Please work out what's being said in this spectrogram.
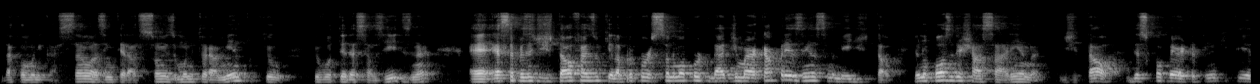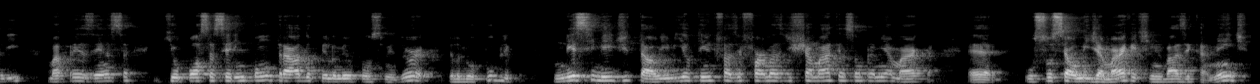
da comunicação, as interações, o monitoramento que eu, que eu vou ter dessas redes, né? É, essa presença digital faz o quê? Ela proporciona uma oportunidade de marcar presença no meio digital. Eu não posso deixar essa arena digital descoberta, eu tenho que ter ali uma presença que eu possa ser encontrado pelo meu consumidor, pelo meu público, nesse meio digital. E eu tenho que fazer formas de chamar atenção para a minha marca. É, o social media marketing, basicamente,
